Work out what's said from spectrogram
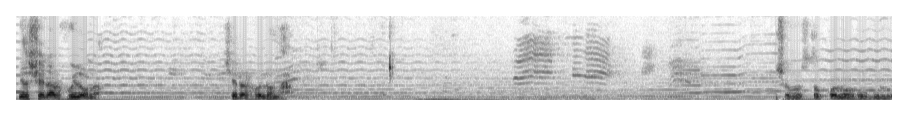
কিন্তু সেটা আর হইল না। সেটা আর হইল না। সমস্ত কলহগুলো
